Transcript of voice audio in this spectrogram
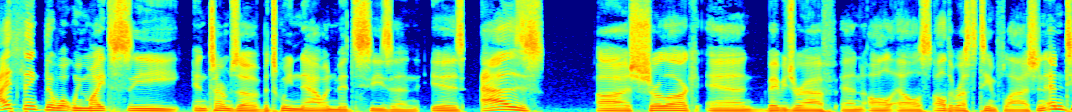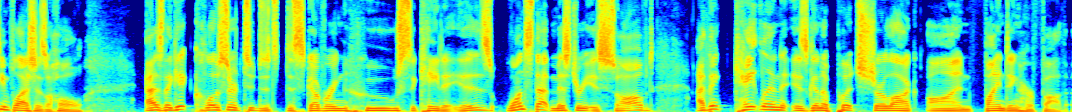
I think that what we might see in terms of between now and mid-season is as uh, Sherlock and Baby Giraffe and all else, all the rest of Team Flash and, and Team Flash as a whole, as they get closer to dis- discovering who Cicada is, once that mystery is solved, I think Caitlin is going to put Sherlock on finding her father.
